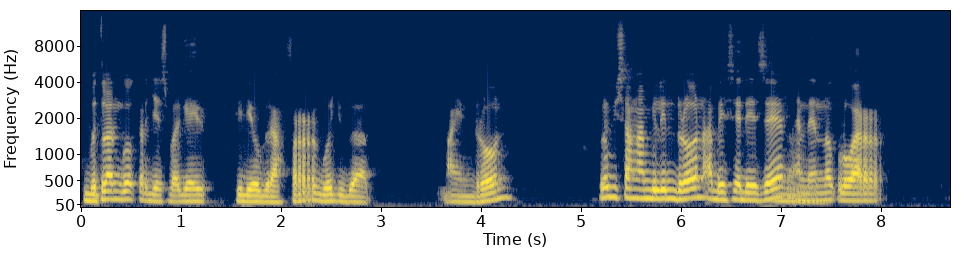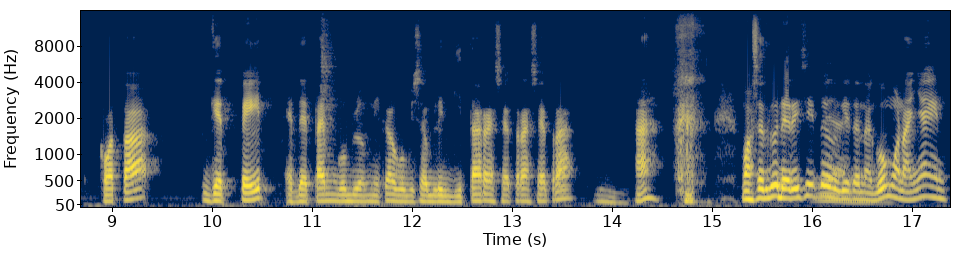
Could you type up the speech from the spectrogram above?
kebetulan gue kerja sebagai videographer gue juga main drone lo bisa ngambilin drone ABCDZ Hmm. and then lo keluar kota get paid at that time gue belum nikah gue bisa beli gitar etc etc Hmm. maksud gue dari situ Iya, gitu iya. nah gue mau nanyain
